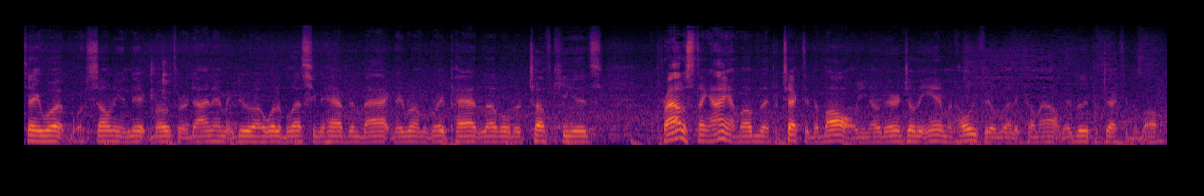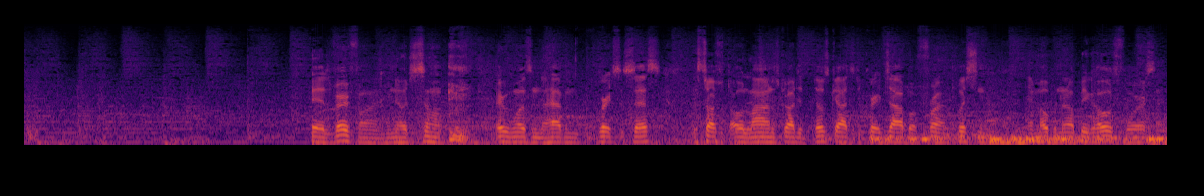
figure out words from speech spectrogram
Tell you what, boy, Sony and Nick both are a dynamic duo. What a blessing to have them back. They run a great pad level. They're tough kids. Proudest thing I am of them, they protected the ball. You know, there until the end when Holyfield let it come out, they really protected the ball. Yeah, it's very fun. You know, just um, everyone's having great success. It starts with the O line. Those guys, those guys did a great job up front, pushing and opening up big holes for us. And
